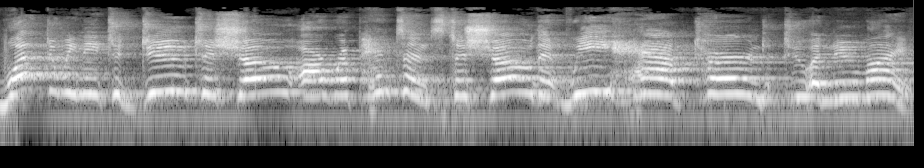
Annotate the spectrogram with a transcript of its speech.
What do we need to do to show our repentance, to show that we have turned to a new life?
